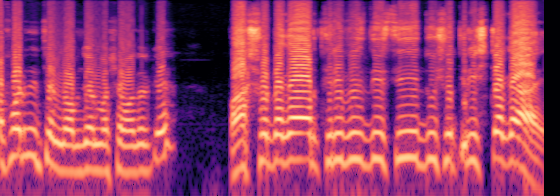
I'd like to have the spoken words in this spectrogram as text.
অফার দিচ্ছেন রমজান মাসে আমাদেরকে? পাঁচশো টাকার থ্রি পিস দিছি দুইশো তিরিশ টাকায়।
